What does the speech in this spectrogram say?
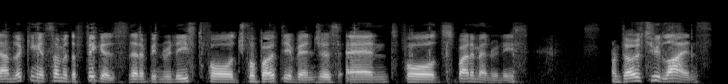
I'm looking at some of the figures that have been released for, for both the Avengers and for the Spider-Man release. And those two lines,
